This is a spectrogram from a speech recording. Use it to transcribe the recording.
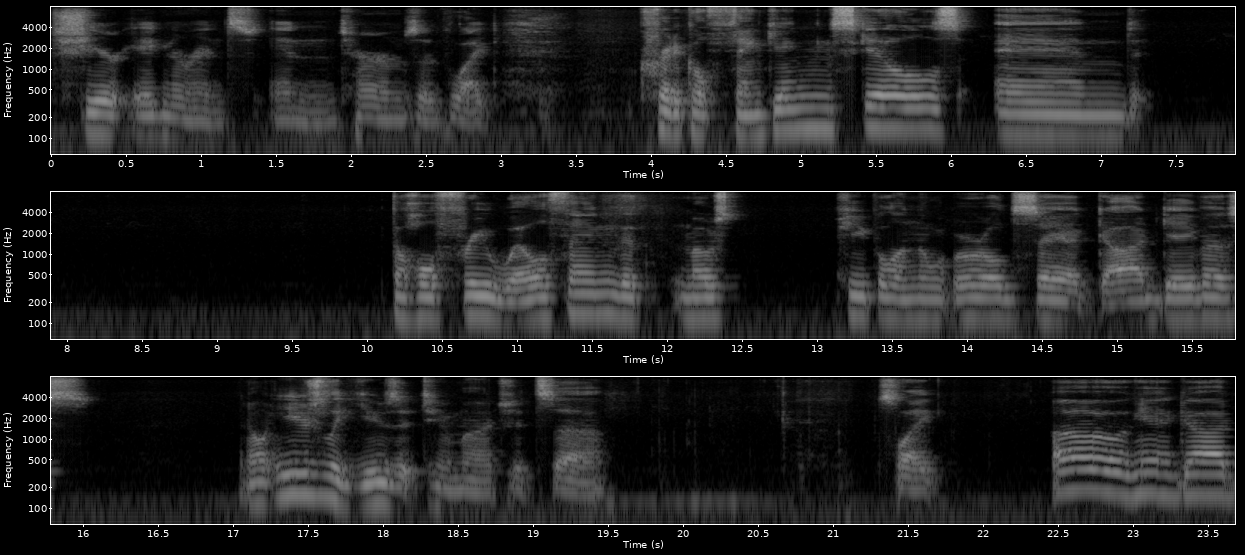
sheer ignorance in terms of like critical thinking skills and the whole free will thing that most people in the world say a god gave us I don't usually use it too much. It's uh it's like oh yeah, God,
